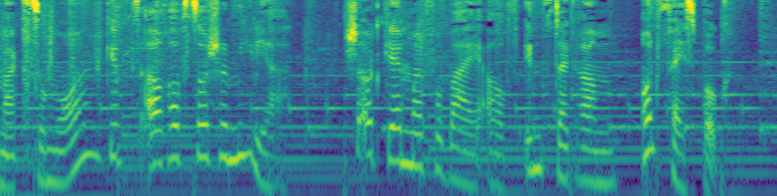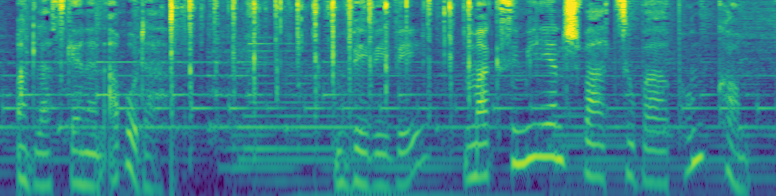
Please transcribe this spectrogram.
Max Humor gibt's auch auf Social Media. Schaut gern mal vorbei auf Instagram und Facebook und lasst gerne ein Abo da. www.maximilianschwarzhuber.com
